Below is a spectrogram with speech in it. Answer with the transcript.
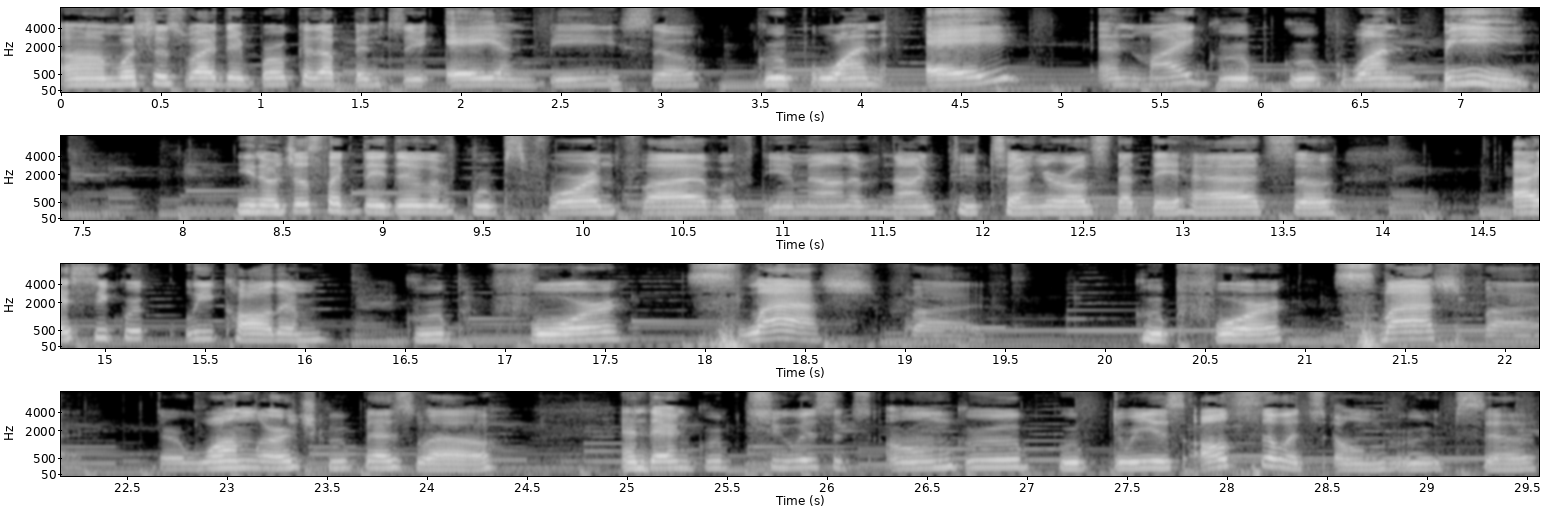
um, which is why they broke it up into A and B. So, Group 1A and my group, Group 1B. You know, just like they did with groups four and five, with the amount of nine to ten year olds that they had. So I secretly call them group four slash five. Group four slash five. They're one large group as well. And then group two is its own group. Group three is also its own group. So,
